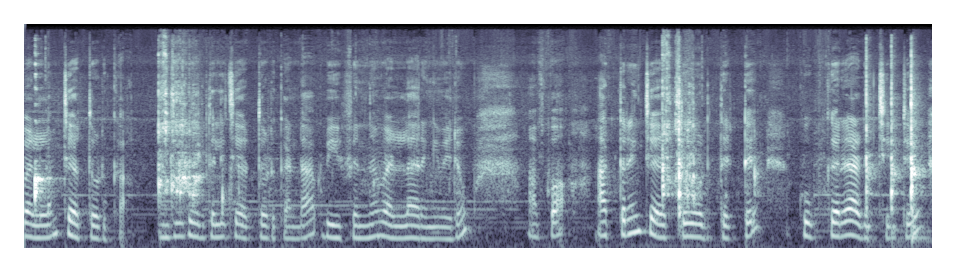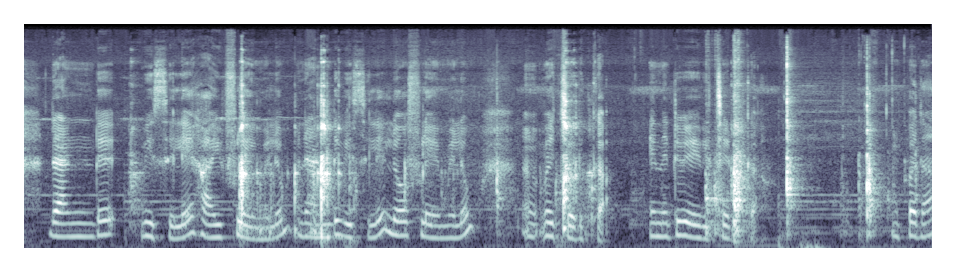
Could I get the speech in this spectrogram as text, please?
വെള്ളം ചേർത്ത് കൊടുക്കുക. അതിൽ കൂടുതൽ ചേർത്ത് കൊടുക്കണ്ട. ബീഫിൽ നിന്ന് വെള്ളം ഇറങ്ങി വരും. അപ്പോൾ അത്രയും ചേർത്ത് കൊടുത്തിട്ട് കുക്കർ അടച്ചിട്ട് രണ്ട് വിസിൽ ഹൈ ഫ്ലെയിമിലും രണ്ട് വിസിൽ ലോ ഫ്ലെയിമിലും വെച്ചെടുക്കുക. എന്നിട്ട് വേവിച്ചെടുക്കുക. അപ്പോൾ അതാ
